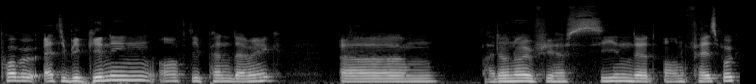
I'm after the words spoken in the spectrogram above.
probably at the beginning of the pandemic. Um, I don't know if you have seen that on Facebook,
